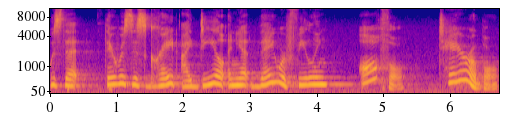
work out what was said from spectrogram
was that there was this great ideal, and yet they were feeling awful, terrible.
